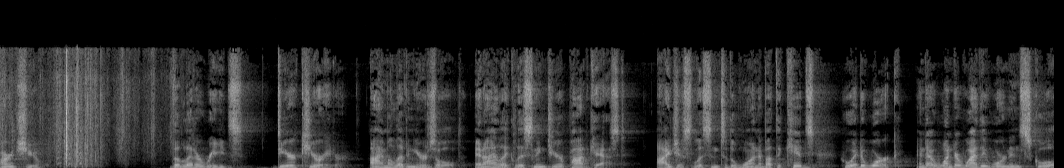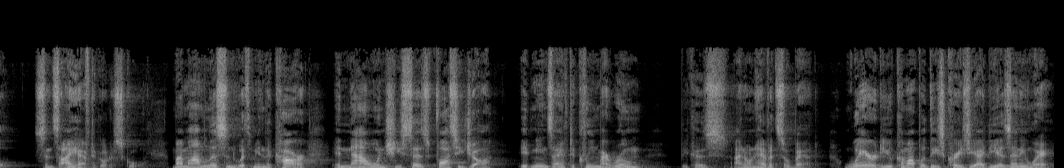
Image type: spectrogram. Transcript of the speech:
aren't you? The letter reads Dear Curator, I'm 11 years old and I like listening to your podcast. I just listened to the one about the kids who had to work and I wonder why they weren't in school since I have to go to school. My mom listened with me in the car, and now when she says phossy jaw, it means I have to clean my room because I don't have it so bad. Where do you come up with these crazy ideas anyway?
